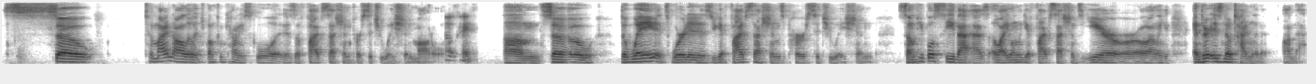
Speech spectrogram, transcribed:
So, to my knowledge, Buncombe County School is a five session per situation model. Okay. Um, so the way it's worded is you get five sessions per situation. Some people see that as, oh, I only get five sessions a year, or oh, I only get, and there is no time limit on that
